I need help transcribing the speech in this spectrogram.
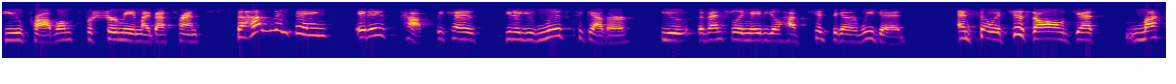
few problems. For sure, me and my best friend. The husband thing, it is tough because you know you live together. You eventually maybe you'll have kids together. We did, and so it just all gets mushed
